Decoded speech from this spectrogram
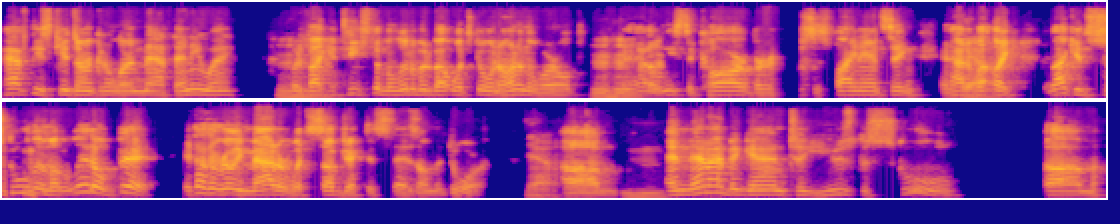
half these kids aren't going to learn math anyway but if i could teach them a little bit about what's going on in the world Mhm. and how to lease a car versus financing and how to Yeah. like if i could school them a little bit it doesn't really matter what subject it says on the door yeah. um, Mhm. and then I began to use the school um,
